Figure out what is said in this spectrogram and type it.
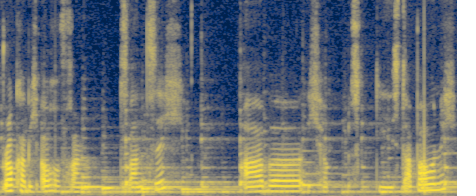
Brock habe ich auch auf Rang 20, aber ich habe die Star Power nicht.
